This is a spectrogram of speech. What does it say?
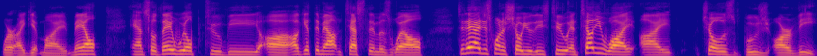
where I get my mail. And so they will to be, uh, I'll get them out and test them as well. Today I just want to show you these two and tell you why I chose Bouge RV.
